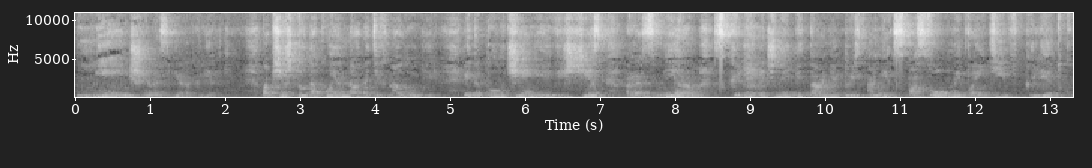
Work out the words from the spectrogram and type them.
меньше размера клетки. Вообще, что такое нанотехнологии? Это получение веществ размером с клеточное питание, то есть они способны войти в клетку.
